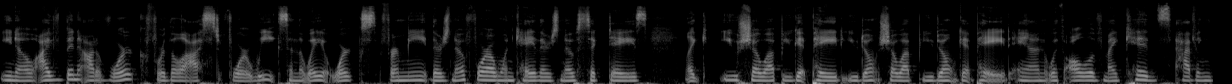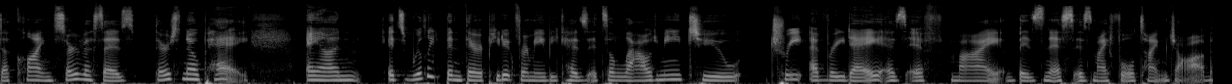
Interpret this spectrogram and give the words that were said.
you know, I've been out of work for the last four weeks. And the way it works for me, there's no 401k, there's no sick days. Like you show up, you get paid. You don't show up, you don't get paid. And with all of my kids having declined services, there's no pay. And it's really been therapeutic for me because it's allowed me to treat every day as if my business is my full time job.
